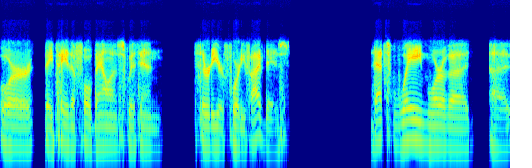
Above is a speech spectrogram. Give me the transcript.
or they pay the full balance within 30 or 45 days, that's way more of a, a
